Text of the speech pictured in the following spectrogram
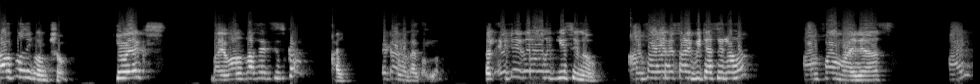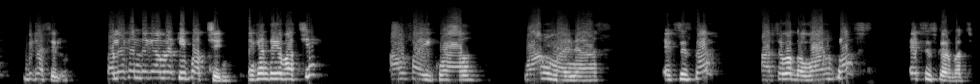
কাল্পনিক অংশ। Two X by one plus X square I এটা আলাদা করলাম। তাহলে এটাই গেল আমাদের কি ছিল? আলফা মাইনাস আই বিটা ছিল না? আলফা মাইনাস আই বিটা ছিল। তাহলে এখান থেকে আমরা কি পাচ্ছি? এখান থেকে পাচ্ছি alpha equal one minus X square আর হচ্ছে কত? ওয়ান প্লাস এক্স স্কোয়ার পাচ্ছি।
